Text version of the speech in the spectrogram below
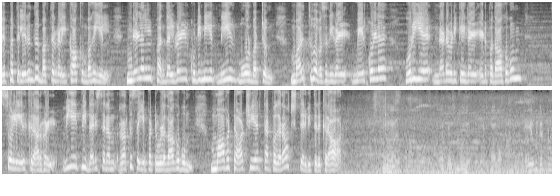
வெப்பத்திலிருந்து பக்தர்களை காக்கும் வகையில் நிழல் பந்தல்கள் குடிநீர் நீர் மோர் மற்றும் மருத்துவ வசதிகள் மேற்கொள்ள உரிய நடவடிக்கைகள் எடுப்பதாகவும் சொல்லியிருக்கிறார்கள். விஐபி தரிசனம் ரத்து செய்யப்பட்டுள்ளதாகவும் மாவட்ட ஆட்சியர் தர்பகராஜ் தெரிவித்திருக்கிறார். எப்படி கட் பண்ண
